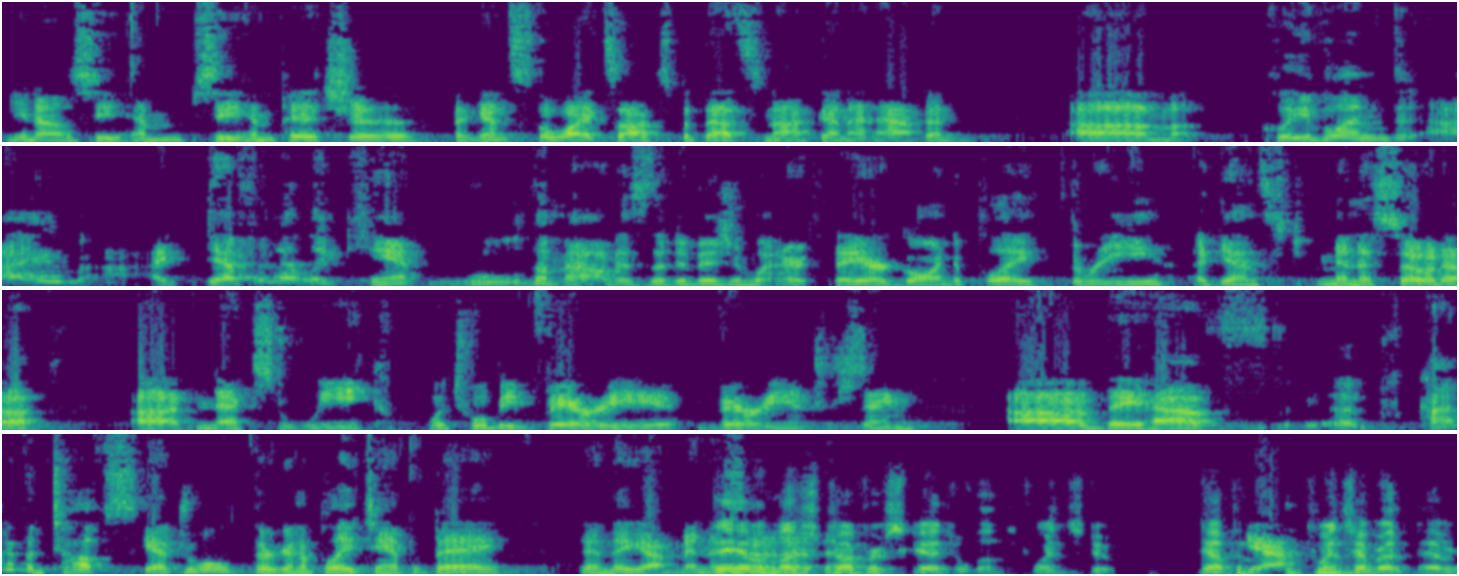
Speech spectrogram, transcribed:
you know, see him see him pitch uh, against the White Sox, but that's not going to happen. Um, Cleveland, I I definitely can't rule them out as the division winners. They are going to play three against Minnesota uh, next week, which will be very very interesting. Uh, they have uh, kind of a tough schedule. They're going to play Tampa Bay. Then they got Minnesota. They have a much then, tougher schedule than the Twins do. Definitely. Yeah. The Twins have a, have a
